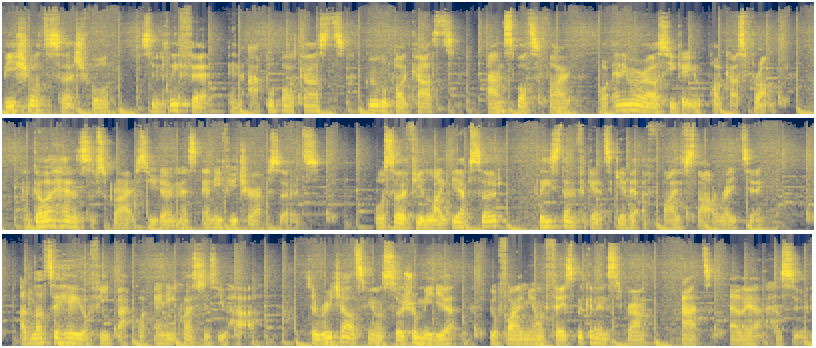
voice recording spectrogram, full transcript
Be sure to search for Simply Fit in Apple Podcasts, Google Podcasts, and Spotify, or anywhere else you get your podcast from. And go ahead and subscribe so you don't miss any future episodes. Also, if you like the episode, please don't forget to give it a 5 star rating. I'd love to hear your feedback or any questions you have. So reach out to me on social media. You'll find me on Facebook and Instagram at Elliot Hasoon.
